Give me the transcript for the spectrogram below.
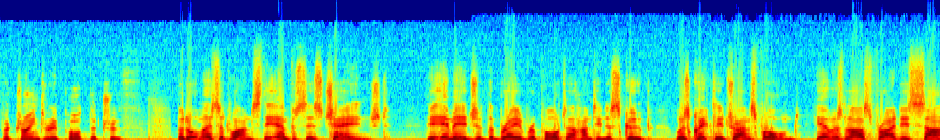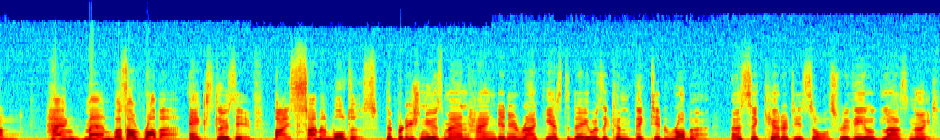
for trying to report the truth. But almost at once the emphasis changed. The image of the brave reporter hunting a scoop was quickly transformed. Here was last Friday's Sun. Hanged Man was a robber. Exclusive. By Simon Walters. The British newsman hanged in Iraq yesterday was a convicted robber, a security source revealed last night.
